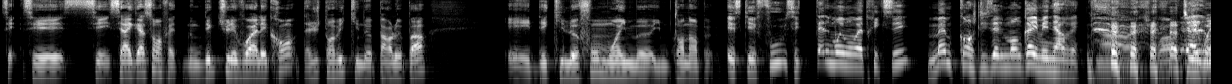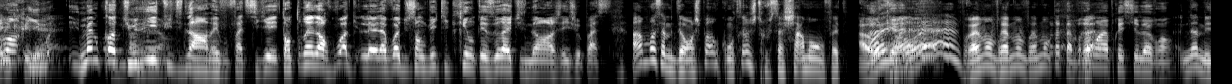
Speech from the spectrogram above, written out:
c'est agaçant en fait. Donc dès que tu les vois à l'écran, t'as juste envie qu'ils ne parlent pas. Et dès qu'ils le font, moi, ils me, ils me tendent un peu. Et ce qui est fou, c'est tellement ils m'ont matrixé, même quand je lisais le manga, il m'énervait. Ah ouais, tu vois. Tellement, crier. il m- même quand tu lis, manière. tu dis non, mais vous fatiguez. T'entendais leur voix, la, la voix du sanglier qui crie dans tes oreilles, tu dis non, je, je passe. Ah, moi, ça me dérange pas. Au contraire, je trouve ça charmant, en fait. Ah ouais? Ok. Ouais, vraiment, vraiment, vraiment. Toi, t'as vraiment apprécié l'œuvre. hein. Non, mais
